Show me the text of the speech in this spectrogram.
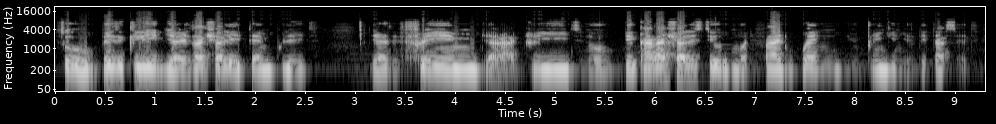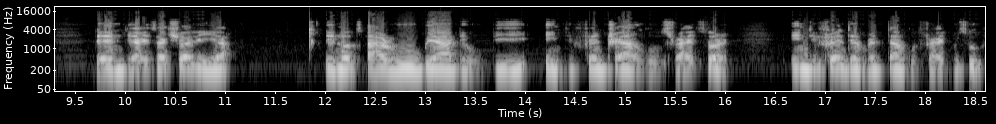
So basically, there is actually a template, there's a frame, there are grids, you know, they can actually still be modified when you bring in your data set. Then there is actually, yeah, the north arrow where they will be in different triangles, right? Sorry, in different um, rectangles right? So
